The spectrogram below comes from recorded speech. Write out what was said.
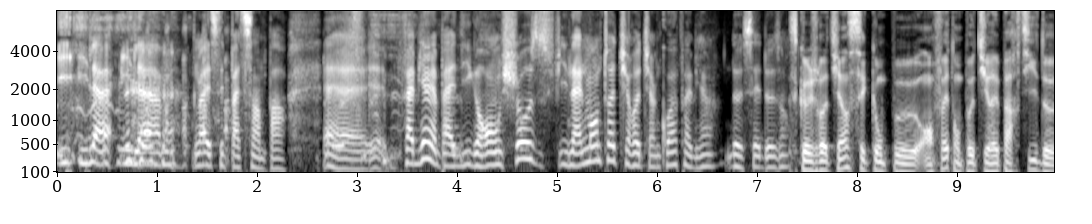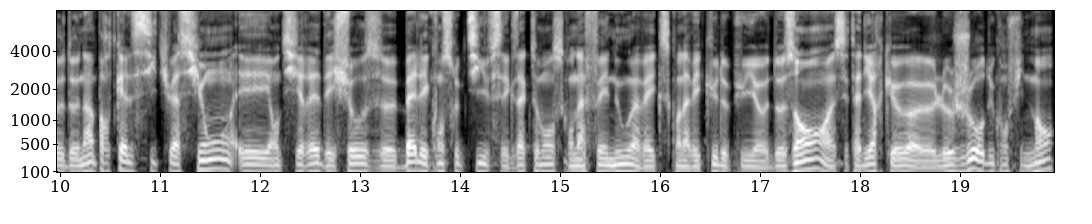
Il, a, il a, ouais, c'est pas sympa. Euh, Fabien n'a pas dit grand-chose. Finalement, toi, tu retiens quoi, Fabien, de ces deux ans? Ce que je retiens, c'est qu'on peut, en fait, on peut tirer parti de, de n'importe quelle situation et en tirer des choses belles et constructives. C'est exactement ce qu'on a fait nous avec ce qu'on a vécu depuis deux ans. C'est-à-dire que le jour du confinement,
